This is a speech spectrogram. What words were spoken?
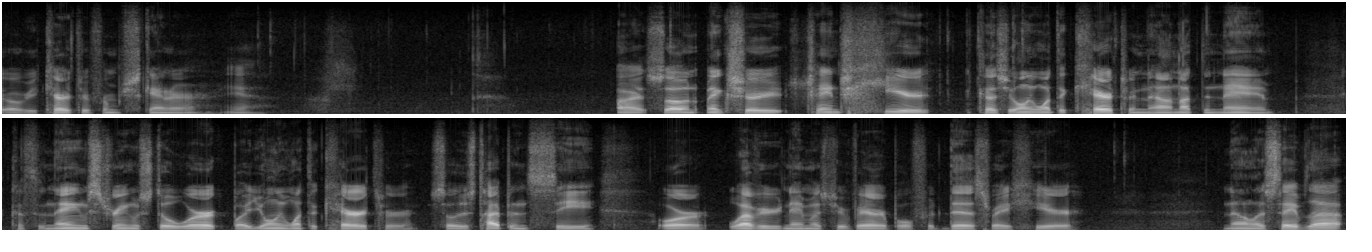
or your character from your scanner, yeah. Alright, so make sure you change here because you only want the character now, not the name. Because the name string will still work, but you only want the character. So just type in C or whatever you name as your variable for this right here. Now let's save that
